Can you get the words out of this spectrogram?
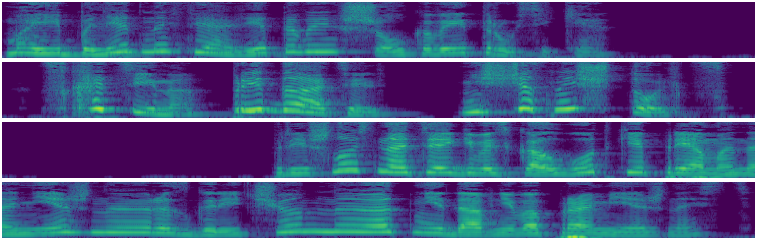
Мои бледно-фиолетовые шелковые трусики. Скотина! Предатель! Несчастный Штольц! Пришлось натягивать колготки прямо на нежную, разгоряченную от недавнего промежность.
